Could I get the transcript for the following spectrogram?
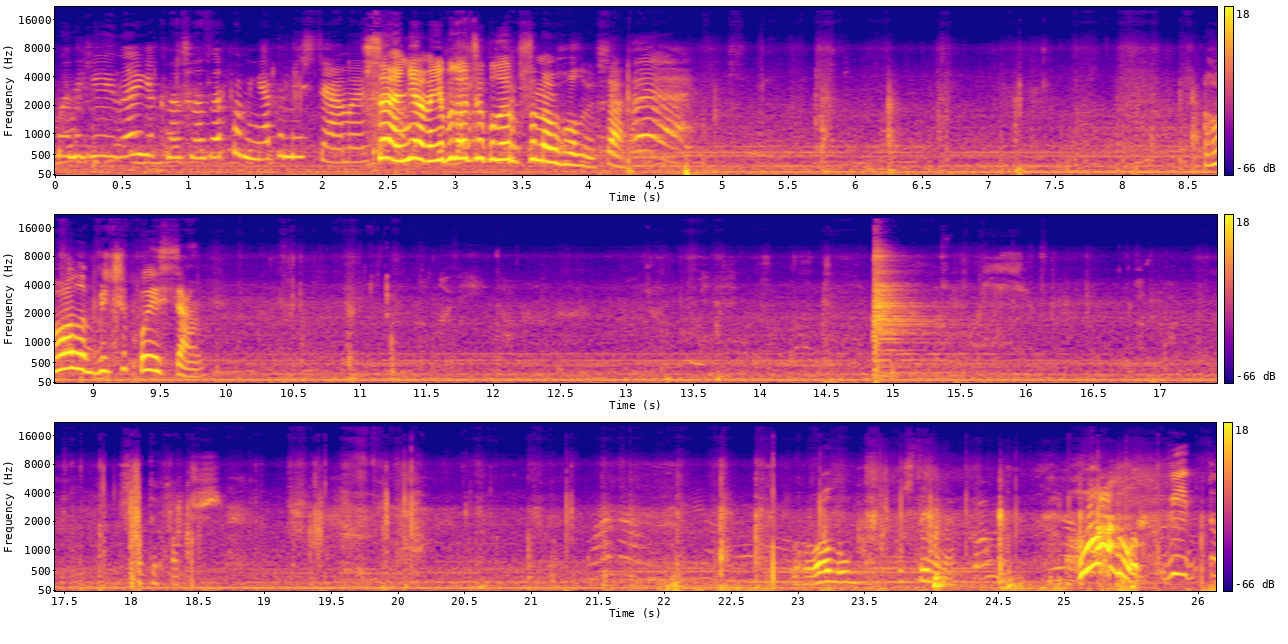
У мене є ідея, як нас назад поміняти місцями. Все, ні, мені подобається, коли Роксана в голові. Все. Ей! Голуб, відчепися. Що ти хочеш? Голуб, пусти мене. Голуб! Віто,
